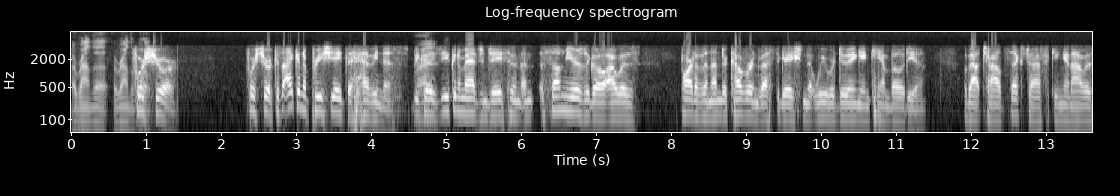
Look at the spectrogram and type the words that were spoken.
around the around the For world? sure. For sure, because I can appreciate the heaviness. Because Right. you can imagine, Jason, and some years ago I was part of an undercover investigation that we were doing in Cambodia about child sex trafficking, and I was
